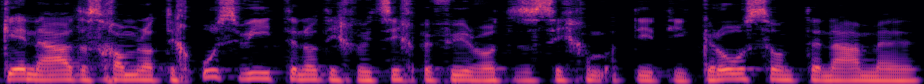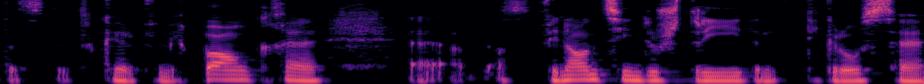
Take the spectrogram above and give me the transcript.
Genau, das kann man natürlich ausweiten und ich würde sicher befürworten, dass sicher die, die grossen Unternehmen, das, das gehört für mich Banken, äh, also die Finanzindustrie, dann die grossen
